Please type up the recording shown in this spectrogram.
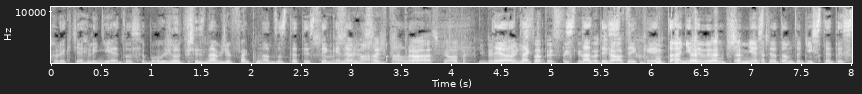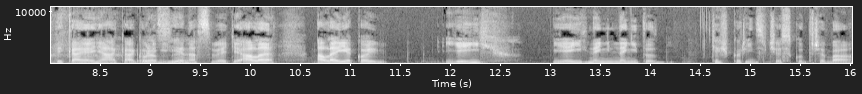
Kolik těch lidí je, to se bohužel přiznám, že fakt na to statistiky Jsem nemám. Že ale... já měla takový detailní jo, statistiky statistiky, to ani nevím upřímně, jestli o tom totiž statistika je nějaká, kolik Jasně. je na světě, ale, ale jako jejich, jejich není, není to těžko říct v Česku třeba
